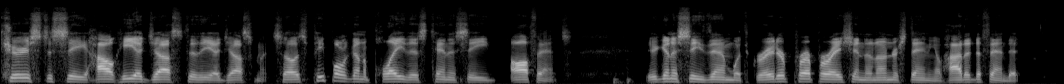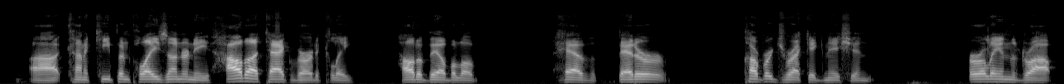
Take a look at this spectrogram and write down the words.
curious to see how he adjusts to the adjustment. So as people are going to play this Tennessee offense, you're going to see them with greater preparation and understanding of how to defend it, uh, kind of keeping plays underneath, how to attack vertically, how to be able to have better coverage recognition early in the drop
